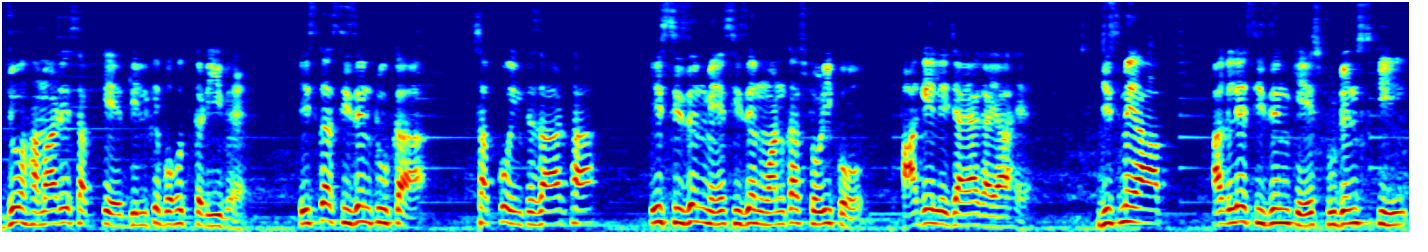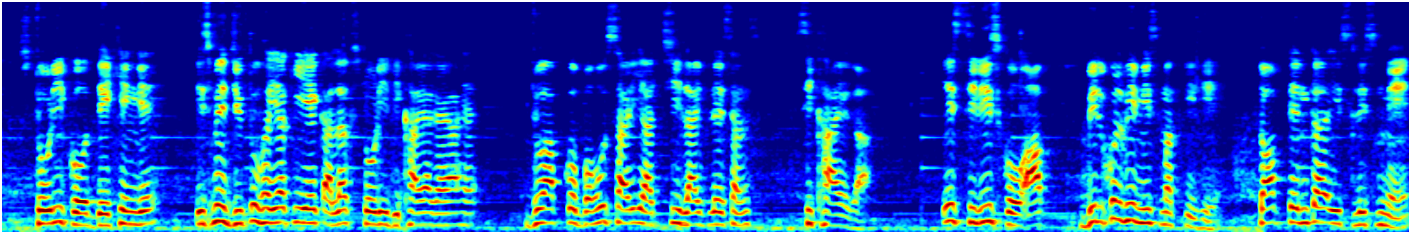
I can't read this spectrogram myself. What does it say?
जो हमारे सबके दिल के बहुत करीब है। इसका सीज़न टू का सबको इंतज़ार था। इस सीज़न में सीज़न वन का स्टोरी को आगे ले जाया गया है, जिसमें आप अगले सीज़न के स्टूडेंट्स की स्टोरी को देखेंगे। इसमें जीतू भैया की एक अलग स्टोरी दिखाया गया है। जो आपको बहुत सारी अच्छी लाइफ लेसन्स सिखाएगा। इस सीरीज़ को आप बिल्कुल भी मिस मत कीजिए। टॉप टेन का इस लिस्ट में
